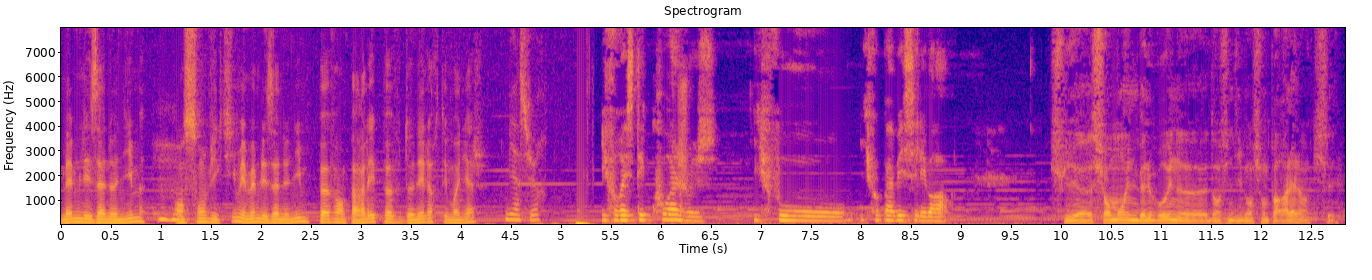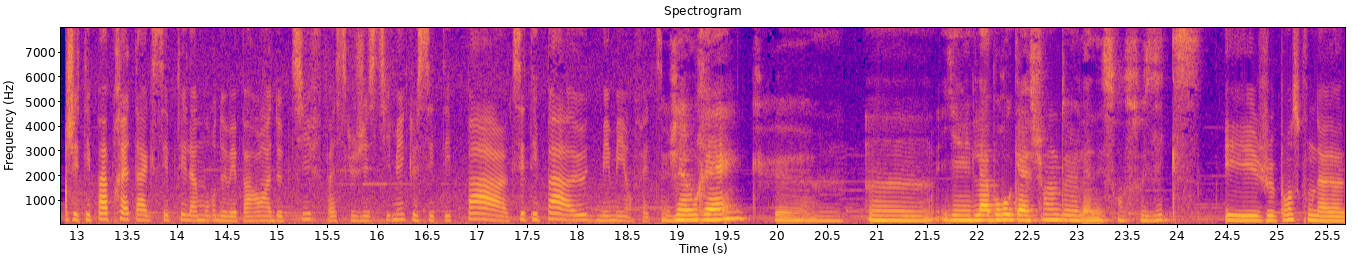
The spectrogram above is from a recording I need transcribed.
même les anonymes Mhm. en sont victimes et même les anonymes peuvent en parler, peuvent donner leur témoignage? Bien sûr. Il faut rester courageuse. Il faut, il faut pas baisser les bras. Je suis euh, sûrement une belle brune euh, dans une dimension parallèle, hein, qui sait. J'étais pas prête à accepter l'amour de mes parents adoptifs parce que j'estimais que c'était pas que c'était pas à eux de m'aimer en fait. J'aimerais qu'il y ait l'abrogation de la naissance sous X. Et je pense qu'on a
